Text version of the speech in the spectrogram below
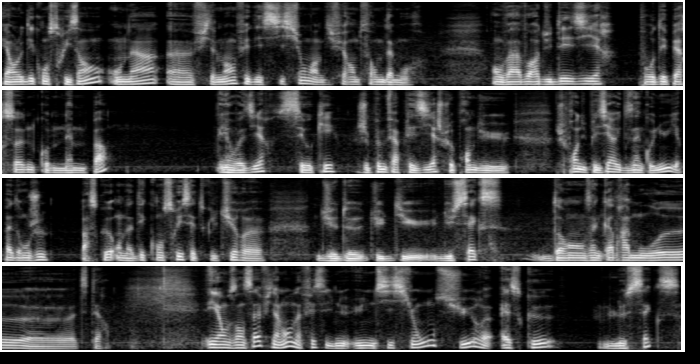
Et en le déconstruisant, on a euh, finalement fait des scissions dans différentes formes d'amour. On va avoir du désir pour des personnes qu'on n'aime pas, et on va se dire c'est ok, je peux me faire plaisir, je peux prendre du, je prends du plaisir avec des inconnus, il n'y a pas d'enjeu parce qu'on a déconstruit cette culture euh, du, du, du, sexe dans un cadre amoureux, euh, etc. Et en faisant ça, finalement, on a fait une, une scission sur est-ce que le sexe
